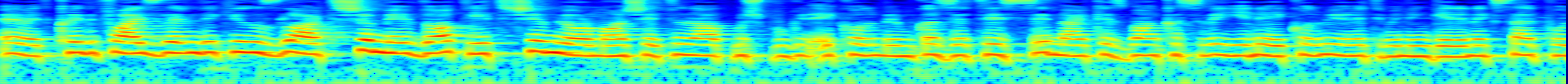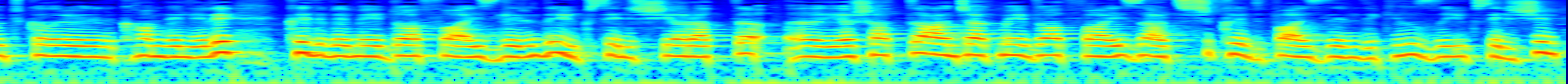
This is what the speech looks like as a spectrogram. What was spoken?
Evet kredi faizlerindeki hızlı artışa mevduat yetişemiyor manşetini atmış bugün Ekonomim gazetesi. Merkez Bankası ve yeni ekonomi yönetiminin geleneksel politikalara yönelik hamleleri kredi ve mevduat faizlerinde yükseliş yarattı, e, yaşattı. Ancak mevduat faiz artışı kredi faizlerindeki hızlı yükselişin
